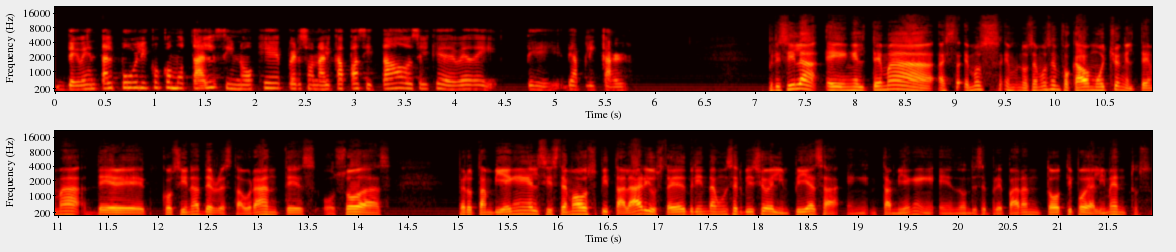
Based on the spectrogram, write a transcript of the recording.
de venta al público como tal, sino que personal capacitado es el que debe de, de, aplicar. Priscila, en el tema, hemos, nos hemos enfocado mucho en el tema de cocinas de restaurantes o sodas pero también en el sistema hospitalario ustedes brindan un servicio de limpieza, también en, donde se preparan todo tipo de alimentos.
